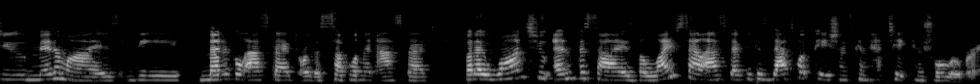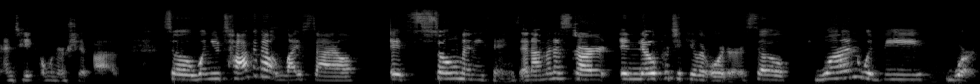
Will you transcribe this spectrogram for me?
to minimize the medical aspect or the supplement aspect, but I want to emphasize the lifestyle aspect because that's what patients can take control over and take ownership of. So when you talk about lifestyle, it's so many things. And I'm going to start in no particular order. So one would be work.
